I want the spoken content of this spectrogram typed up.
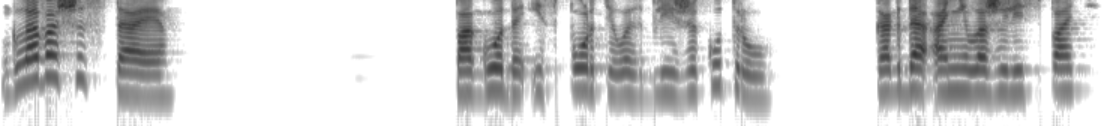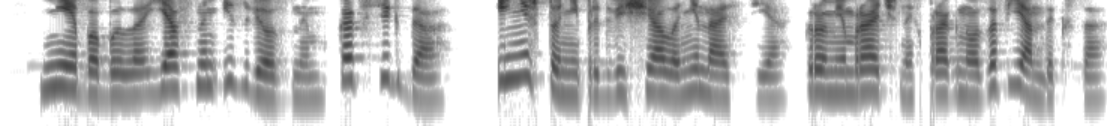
Глава шестая. Погода испортилась ближе к утру. Когда они ложились спать, небо было ясным и звездным, как всегда, и ничто не предвещало ненастья, кроме мрачных прогнозов Яндекса.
